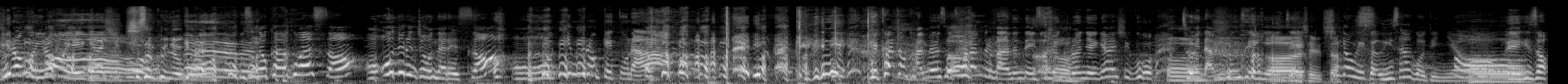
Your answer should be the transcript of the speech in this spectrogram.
이런 거 이런 거 얘기하시고. 시선 끄려고. 그래, 무슨 녹화하고 왔어? 어 오늘은 좋은 날 했어? 어 힘들었겠구나. 괜히 백화점 가면서 사람들 많은데 있으면 그런 얘기 하시고 저희 남동생이 아, 이제 재밌다. 신경외과 의사거든요. 네, 그래서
